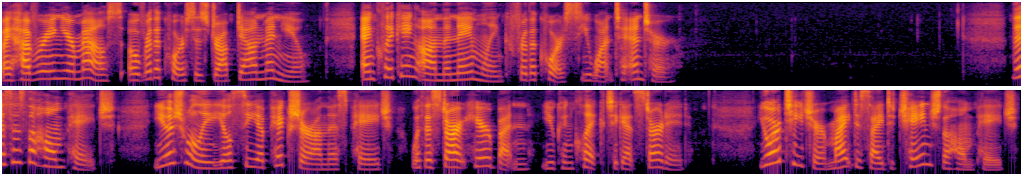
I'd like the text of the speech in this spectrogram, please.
by hovering your mouse over the course's drop-down menu and clicking on the name link for the course you want to enter. This is the home page. Usually, you'll see a picture on this page with a Start Here button you can click to get started. Your teacher might decide to change the home page,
